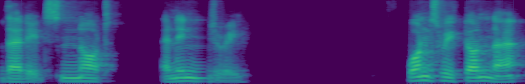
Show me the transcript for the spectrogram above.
that it's not an injury. Once we've done that,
